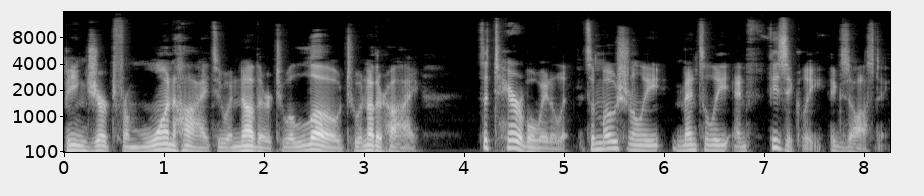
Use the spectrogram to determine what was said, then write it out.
Being jerked from one high to another, to a low, to another high, it's a terrible way to live. It's emotionally, mentally, and physically exhausting.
